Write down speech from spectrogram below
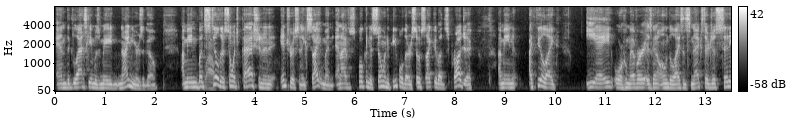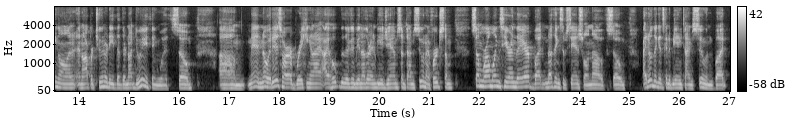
and the last game was made nine years ago. I mean, but wow. still, there's so much passion and interest and excitement. And I've spoken to so many people that are so psyched about this project. I mean, I feel like EA or whomever is going to own the license next, they're just sitting on an opportunity that they're not doing anything with. So, um, man, no, it is heartbreaking, and I, I hope that there's going to be another NBA Jam sometime soon. I've heard some some rumblings here and there, but nothing substantial enough. So, I don't think it's going to be anytime soon, but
